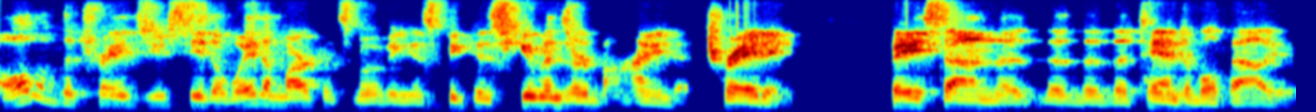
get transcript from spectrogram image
All of the trades you see the way the market's moving is because humans are behind it trading based on the the, the, the tangible value.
